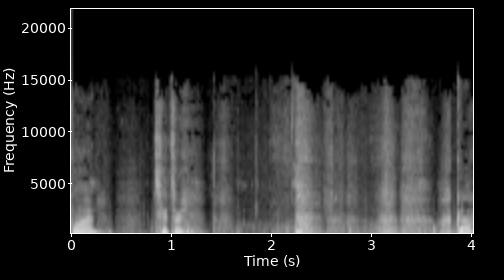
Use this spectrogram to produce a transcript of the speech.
One, two, three. Go.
